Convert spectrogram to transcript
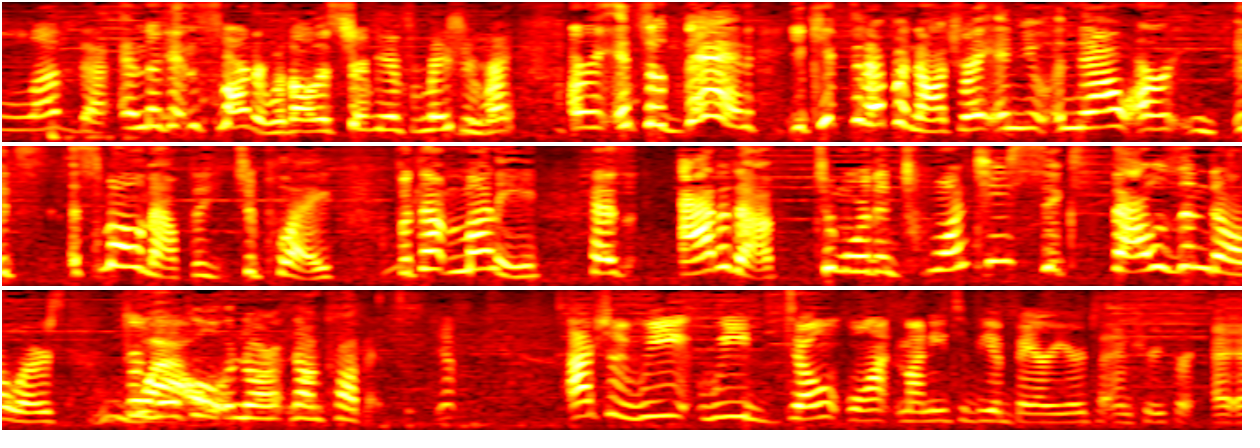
love that. And they're getting smarter with all this trivia information, right? All right, and so then you kicked it up a notch, right? And you now are, it's a small amount to, to play, but that money has added up to more than $26,000 for Wow. local nor- nonprofits. Yep. Actually, we, we don't want money to be a barrier to entry for a-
